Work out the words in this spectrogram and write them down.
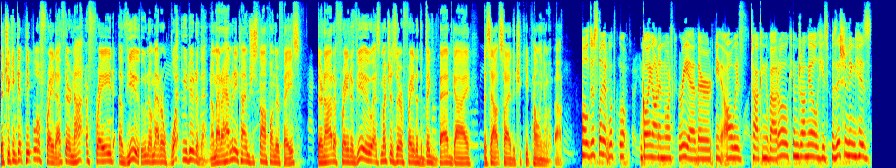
that you can get people afraid of, they're not afraid of you no matter what you do to them, no matter how many times you stomp on their face. They're not afraid of you as much as they're afraid of the big bad guy that's outside that you keep telling them about. Well, just look at what's go- going on in North Korea. They're you know, always talking about, oh, Kim Jong Il, he's positioning his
